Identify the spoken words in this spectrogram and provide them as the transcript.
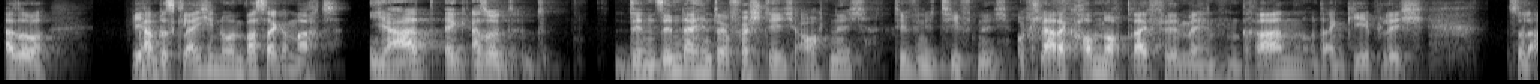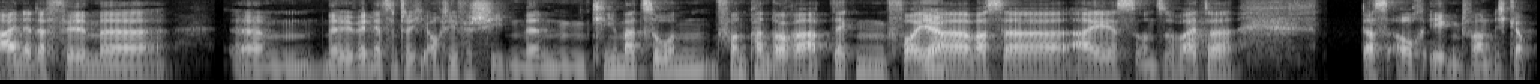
also wir haben das gleiche nur im Wasser gemacht. Ja, also d- den Sinn dahinter verstehe ich auch nicht. Definitiv nicht. Und klar, da kommen noch drei Filme hinten dran und angeblich soll einer der Filme ähm, ne, wir werden jetzt natürlich auch die verschiedenen Klimazonen von Pandora abdecken, Feuer, Ja. Wasser, Eis und so weiter. Dass auch irgendwann, ich glaube,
